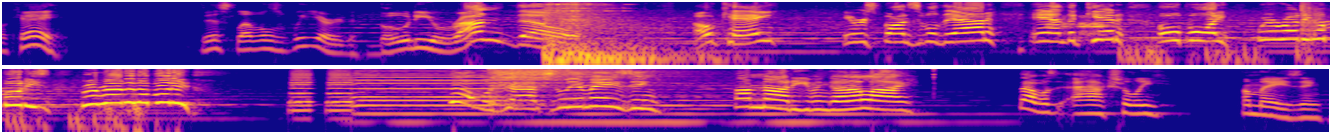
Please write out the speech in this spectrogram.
Okay. This level's weird. Booty run though! Okay. Irresponsible dad and the kid. Oh boy, we're running a booties. We're running a booty. That was actually amazing. I'm not even gonna lie. That was actually amazing.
